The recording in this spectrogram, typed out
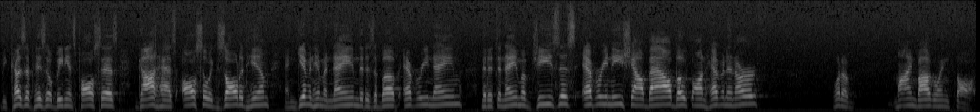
because of his obedience, Paul says, God has also exalted him and given him a name that is above every name, that at the name of Jesus every knee shall bow, both on heaven and earth. What a mind-boggling thought.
